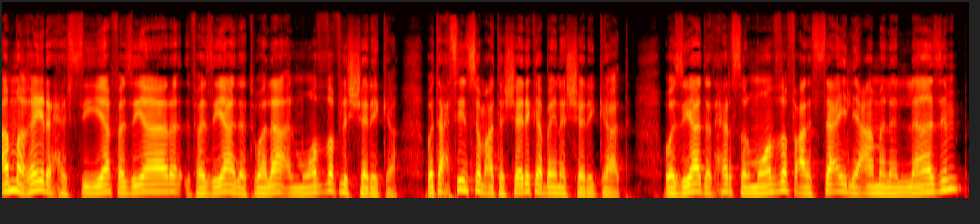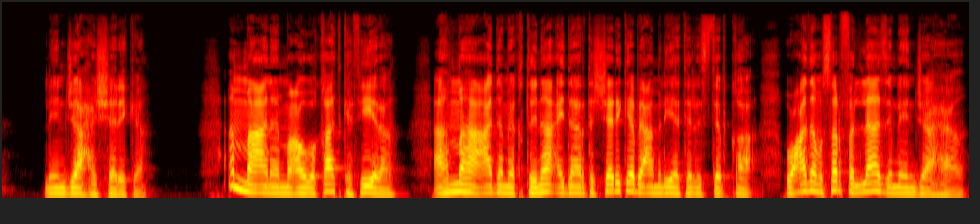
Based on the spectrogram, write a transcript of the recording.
أما غير الحسية فزيارة فزيادة ولاء الموظف للشركة وتحسين سمعة الشركة بين الشركات وزيادة حرص الموظف على السعي لعمل اللازم لإنجاح الشركة. أما عن المعوقات كثيرة أهمها عدم اقتناع إدارة الشركة بعملية الاستبقاء وعدم صرف اللازم لإنجاحها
